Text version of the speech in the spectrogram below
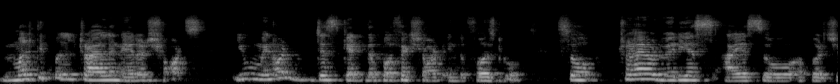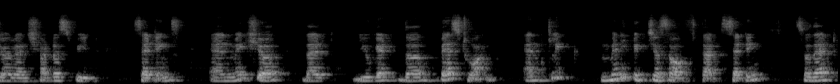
multiple trial and error shots you may not just get the perfect shot in the first go. So try out various ISO, aperture and shutter speed settings and make sure that you get the best one and click many pictures of that setting so that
